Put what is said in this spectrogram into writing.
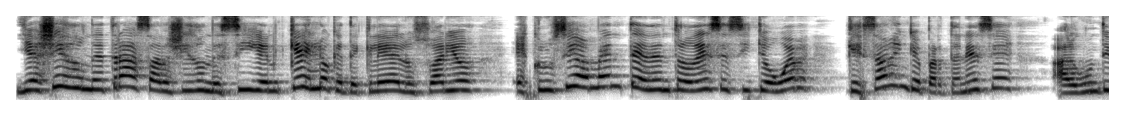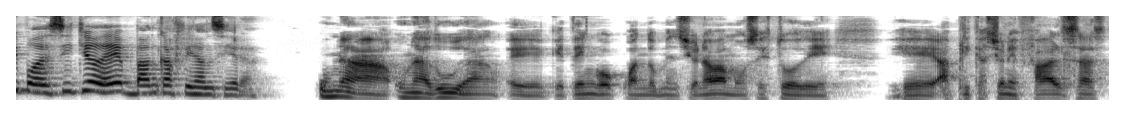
y allí es donde trazan, allí es donde siguen qué es lo que teclea el usuario exclusivamente dentro de ese sitio web que saben que pertenece a algún tipo de sitio de banca financiera. Una, una duda eh, que tengo cuando mencionábamos esto de eh, aplicaciones falsas,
